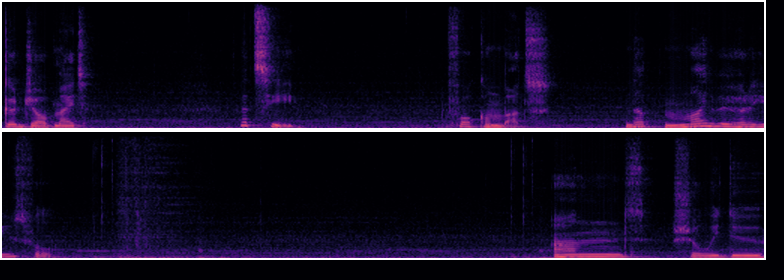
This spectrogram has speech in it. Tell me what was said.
Good job, mate. Let's see. For combats. That might be very useful. And shall we do...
